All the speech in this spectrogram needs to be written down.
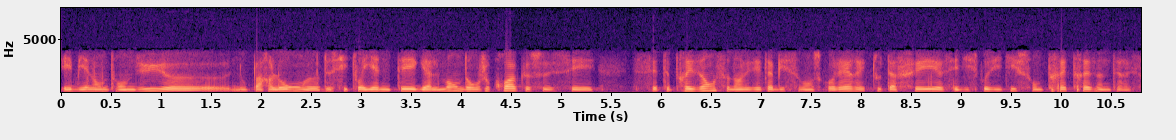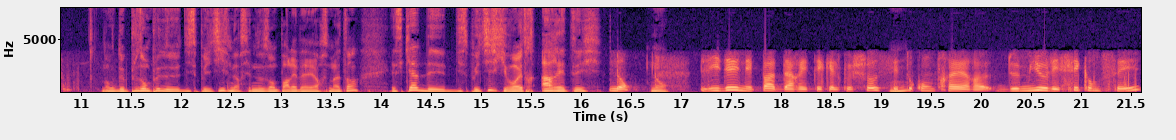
Et bien entendu, euh, nous parlons euh, de citoyenneté également. Donc je crois que c'est cette présence dans les établissements scolaires est tout à fait, ces dispositifs sont très très intéressants. Donc de plus en plus de dispositifs, merci de nous en parler d'ailleurs ce matin. Est-ce qu'il y a des dispositifs qui vont être arrêtés? Non. Non. L'idée n'est pas d'arrêter quelque chose, c'est mhm. au contraire de mieux les séquencer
